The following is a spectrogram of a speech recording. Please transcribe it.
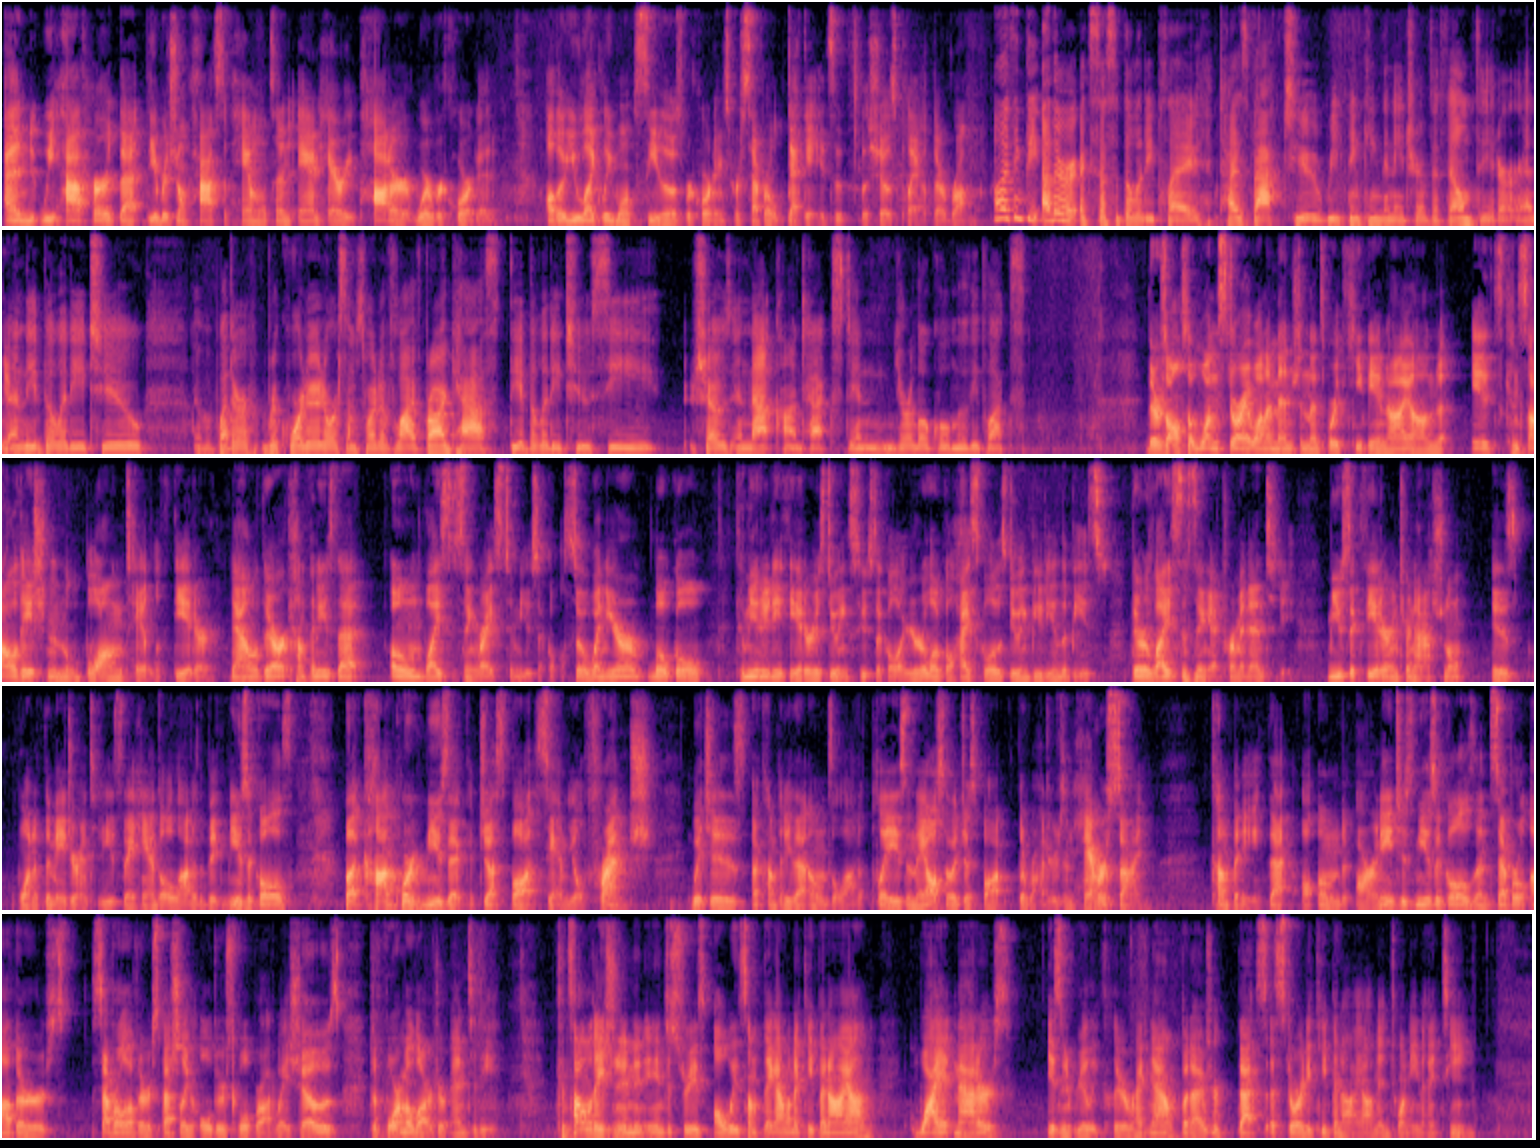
And we have heard that the original cast of Hamilton and Harry Potter were recorded. Although you likely won't see those recordings for several decades as the shows play out their run. Well, I think the other accessibility play ties back to rethinking the nature of the film theater and, Yeah. and the ability to, whether recorded or some sort of live broadcast, the ability to see shows in that context in your local movieplex. There's also one story I want to mention that's worth keeping an eye on. It's consolidation in the long tail of theater. Now, there are companies that own licensing rights to musicals. So when your local community theater is doing Seussical or your local high school is doing Beauty and the Beast, they're licensing it from an entity. Music Theater International is one of the major entities. They handle a lot of the big musicals. But Concord Music just bought Samuel French, which is a company that owns a lot of plays, and they also had just bought the Rodgers and Hammerstein company that owned R&H's musicals and several others, several other especially older school Broadway shows to form a larger entity. Consolidation in an industry is always something I want to keep an eye on. Why it matters isn't really clear right now, but I Sure. that's a story to keep an eye on in 2019.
